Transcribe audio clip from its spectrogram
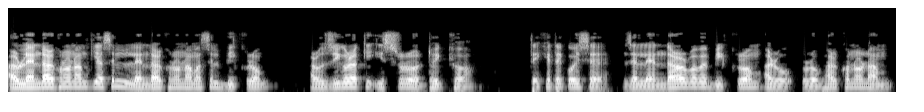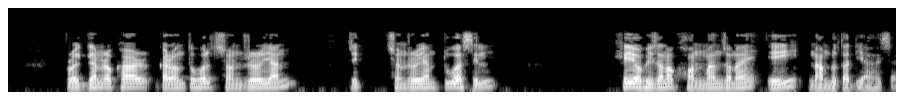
আৰু লেণ্ডাৰখনৰ নাম কি আছিল? লেণ্ডাৰখনৰ নাম আছিল বিক্ৰম। আৰু যিগৰাকী ইছৰোৰ অধ্যক্ষ তেখেতে কৈছে যে লেণ্ডাৰৰ বাবে বিক্ৰম আৰু ৰভাৰখনৰ নাম প্ৰজ্ঞান ৰখাৰ কাৰণটো হ'ল চন্দ্ৰয়ান যি চন্দ্ৰয়ান টু আছিল সেই অভিযানক সন্মান জনাই এই নাম দুটা দিয়া হৈছে।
